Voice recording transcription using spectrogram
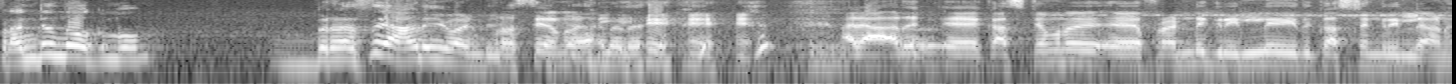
ഫ്രണ്ട് നോക്കുമ്പോൾ ബ്രസയാണ് ഈ വണ്ടി. ഡ്രസ്സാണ് അല്ല അത് കസ്റ്റമർ ഫ്രണ്ട് ഗ്രില്ല് ഇത് കസ്റ്റം ഗ്രില്ലാണ്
